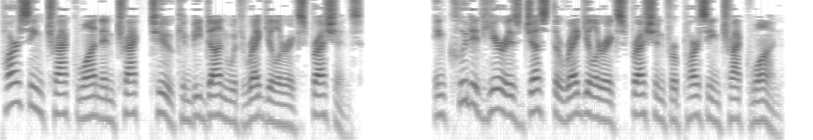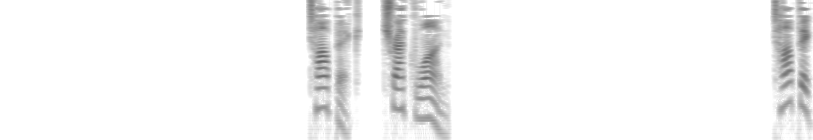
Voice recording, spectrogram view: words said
Parsing track 1 and track 2 can be done with regular expressions. Included here is just the regular expression for parsing track 1. Topic: Track 1. Topic.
